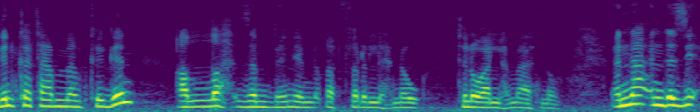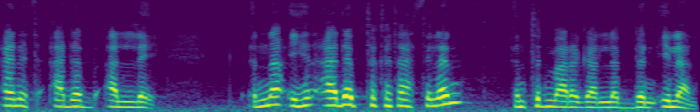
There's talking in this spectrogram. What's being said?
ግን ከታመምክ ግን አላህ ዘንብህን የሚቀፍርልህ ነው ትለዋለህ ማለት ነው እና እንደዚህ አይነት አደብ አለ እና ይህን አደብ ተከታትለን እንትን ማድረግ አለብን ይላል።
